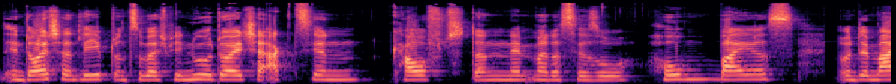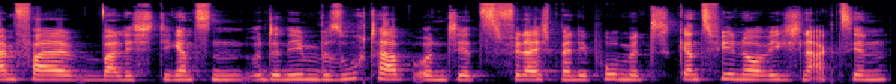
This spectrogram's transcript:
in Deutschland lebt und zum Beispiel nur deutsche Aktien kauft, dann nennt man das ja so Home Bias. Und in meinem Fall, weil ich die ganzen Unternehmen besucht habe und jetzt vielleicht mein Depot mit ganz vielen norwegischen Aktien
